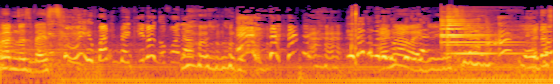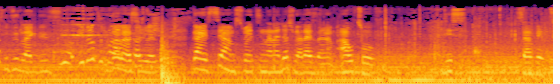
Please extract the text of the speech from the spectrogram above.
God knows best. When you batch break, you don't go No, further. no, You don't somebody I know how I do it. Yeah, I just put it like this. you, you don't It's put not that serious. Guys, see I'm sweating and I just realized that I'm out of this serviette.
